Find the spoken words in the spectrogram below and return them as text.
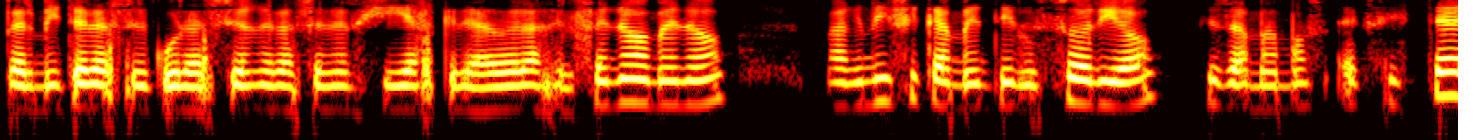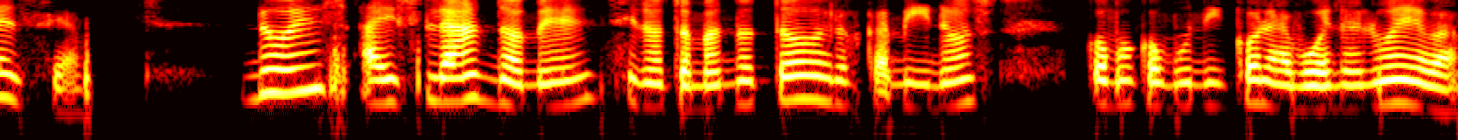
Permite la circulación de las energías creadoras del fenómeno magníficamente ilusorio que llamamos existencia. No es aislándome, sino tomando todos los caminos como comunico la buena nueva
